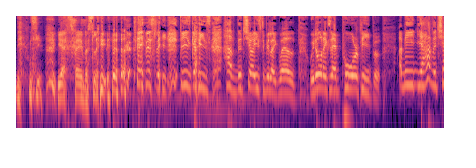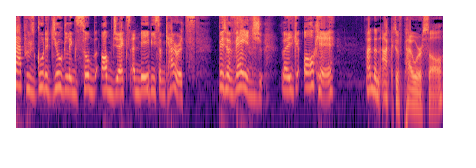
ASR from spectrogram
yes, famously. Famously, these guys have the choice to be like, well, we don't accept poor people. I mean, you have a chap who's good at juggling some objects and maybe some carrots. Bit of veg. Like, okay, and an active power saw.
